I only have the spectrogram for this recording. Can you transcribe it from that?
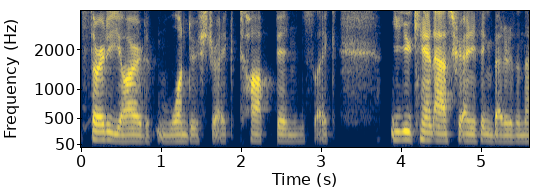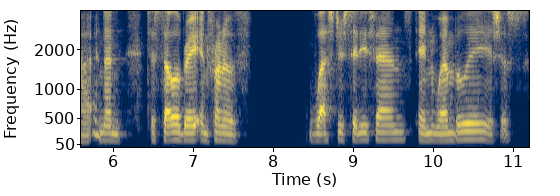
30 yard wonder strike, top bins. Like you, you can't ask for anything better than that. And then to celebrate in front of Leicester City fans in Wembley is just,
